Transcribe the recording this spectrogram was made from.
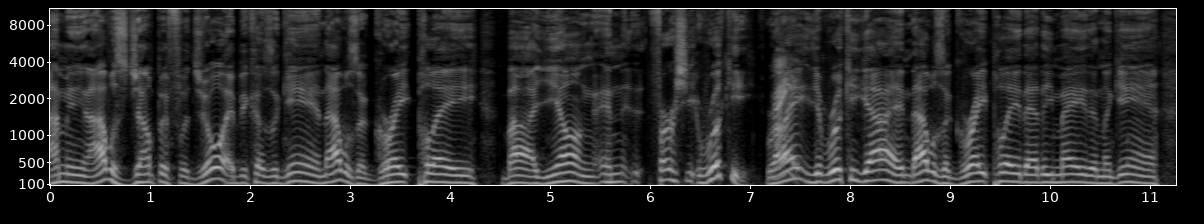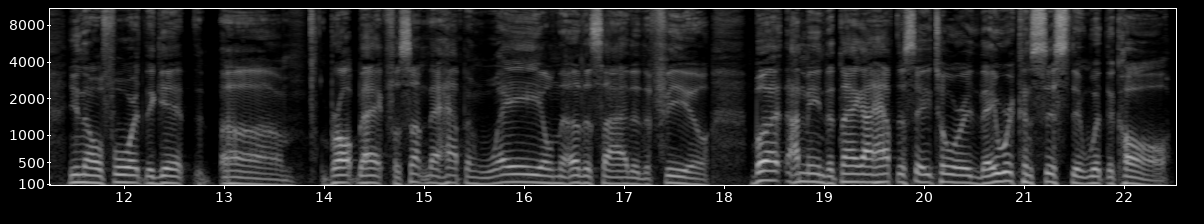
I mean I was jumping for joy because again that was a great play by Young and first rookie right, Right. your rookie guy and that was a great play that he made and again you know for it to get um, brought back for something that happened way on the other side of the field. But I mean the thing I have to say Tori they were consistent with the call.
